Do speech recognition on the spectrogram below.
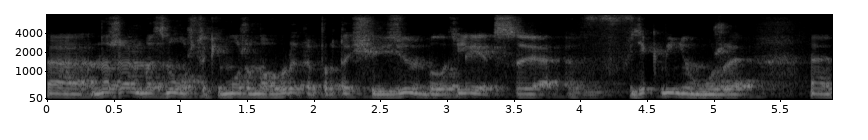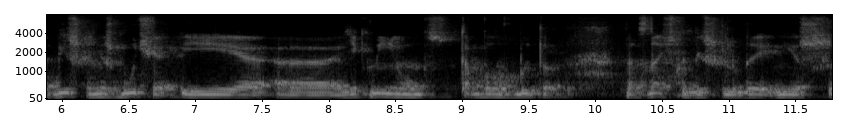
на жаль, ми знову ж таки можемо говорити про те, що Ізюм Балаклея – це як мінімум уже більше ніж Буча, і як мінімум там було вбито значно більше людей ніж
